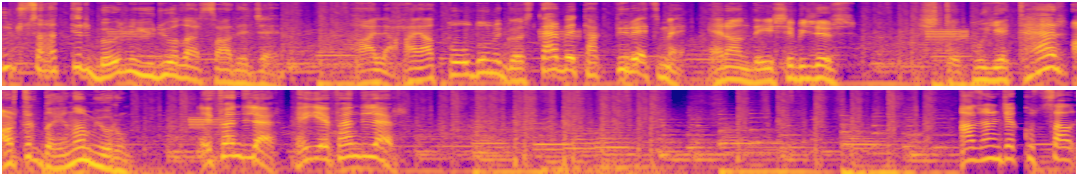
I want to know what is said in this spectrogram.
3 saattir böyle yürüyorlar sadece. Hala hayatta olduğunu göster ve takdir etme. Her an değişebilir. İşte bu yeter. Artık dayanamıyorum. Efendiler, hey efendiler. Az önce kutsal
